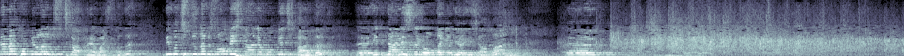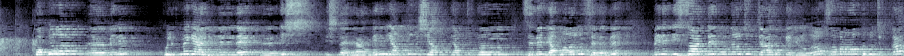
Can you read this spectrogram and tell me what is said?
hemen kopyalarımızı çıkartmaya başladık. Bir buçuk yılda biz 15 tane kopya çıkardık. Ee, 7 tanesi de yolda geliyor inşallah. Ee, kopyalarım e, benim kulübüme geldiklerinde e, iş işte yani benim yaptığım iş yap, yaptıklarının sebebi yapmalarının sebebi benim iş saatlerim onlara çok cazip geliyordu. Sabah altı buçukta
